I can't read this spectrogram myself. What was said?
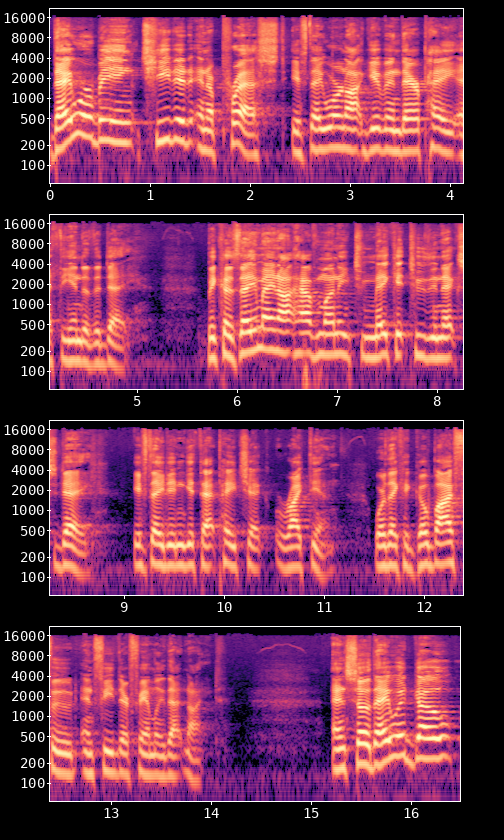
They were being cheated and oppressed if they were not given their pay at the end of the day because they may not have money to make it to the next day if they didn't get that paycheck right then, where they could go buy food and feed their family that night. And so they would go,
